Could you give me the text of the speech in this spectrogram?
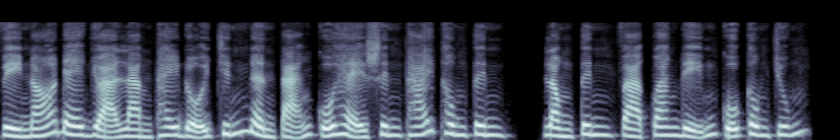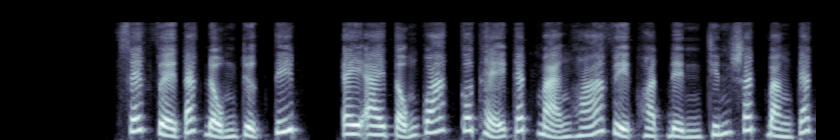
vì nó đe dọa làm thay đổi chính nền tảng của hệ sinh thái thông tin, lòng tin và quan điểm của công chúng. Xét về tác động trực tiếp, AI tổng quát có thể cách mạng hóa việc hoạch định chính sách bằng cách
